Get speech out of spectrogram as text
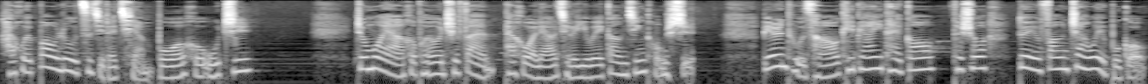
还会暴露自己的浅薄和无知。周末呀，和朋友吃饭，他和我聊起了一位杠精同事。别人吐槽 KPI 太高，他说对方站位不够；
